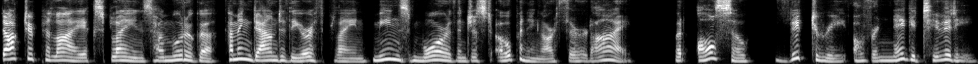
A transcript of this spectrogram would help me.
Dr. Pillai explains how Muruga, coming down to the earth plane, means more than just opening our third eye, but also victory over negativity,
